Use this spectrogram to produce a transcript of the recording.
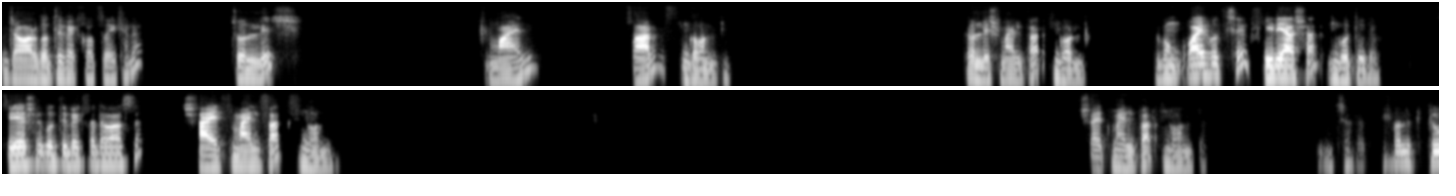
যাওয়ার গতিবেগ কত এখানে? চল্লিশ মাইল পার ঘণ্টা। চল্লিশ মাইল পার ঘণ্টা এবং ওয়াই হচ্ছে ফিরে আসার গতিবেগ। ফিরে আসার গতিবেগটা দেওয়া আছে ষাট মাইল পার ঘণ্টা। ষাট মাইল পার ঘণ্টা। আচ্ছা তাহলে টু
